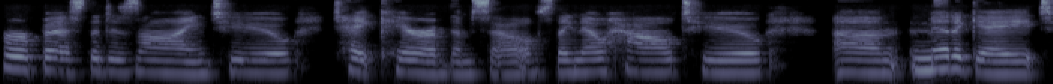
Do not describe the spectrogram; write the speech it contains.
purpose, the design to take care of themselves. They know how to um, mitigate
